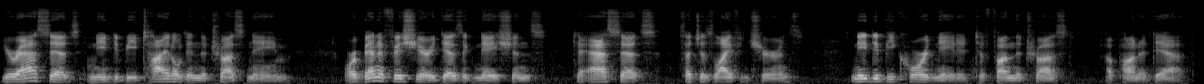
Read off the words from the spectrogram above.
your assets need to be titled in the trust name or beneficiary designations to assets such as life insurance need to be coordinated to fund the trust upon a death.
